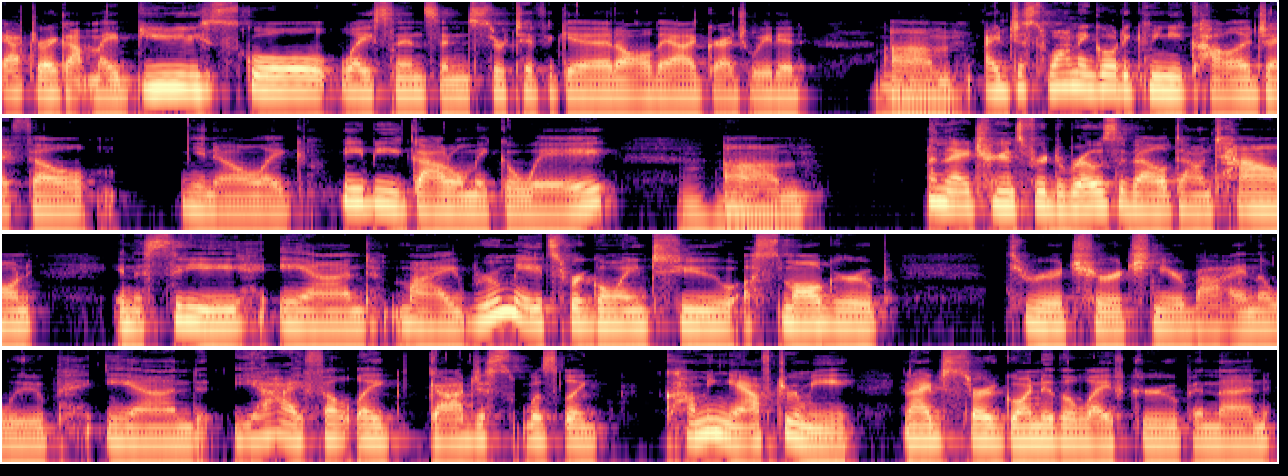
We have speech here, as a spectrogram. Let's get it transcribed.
after I got my beauty school license and certificate, all that, I graduated. Um, I just want to go to community college. I felt, you know, like maybe God will make a way. Um, and then I transferred to Roosevelt downtown in the city, and my roommates were going to a small group through a church nearby in the loop. And yeah, I felt like God just was like coming after me. And I just started going to the life group. And then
